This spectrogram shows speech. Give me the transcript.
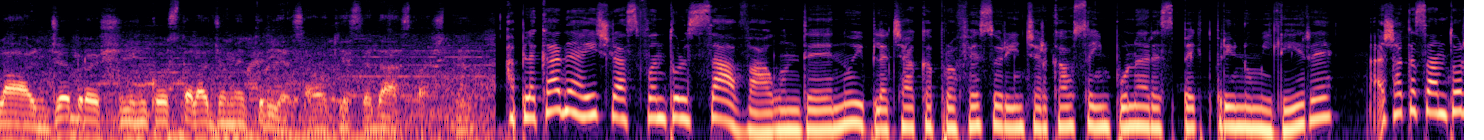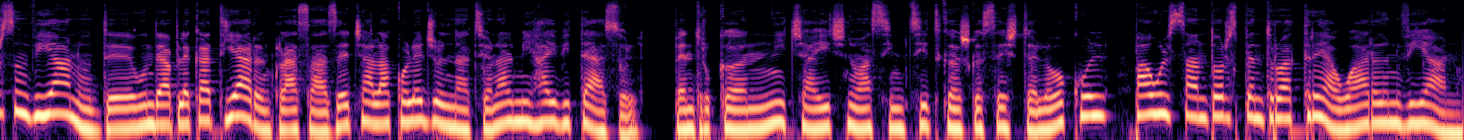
la algebră și încă 100 la geometrie sau o chestie de asta, știi? A plecat de aici la Sfântul Sava, unde nu îi plăcea că profesorii încercau să impună respect prin umilire, așa că s-a întors în Vianu, de unde a plecat iar în clasa a 10 la Colegiul Național Mihai Viteazul. Pentru că nici aici nu a simțit că își găsește locul, Paul s-a întors pentru a treia oară în Vianu.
